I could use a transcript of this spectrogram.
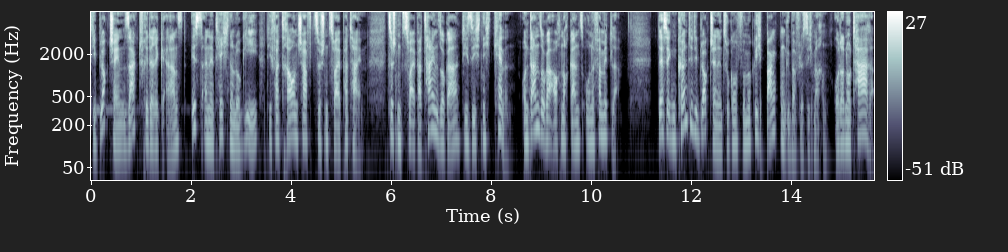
Die Blockchain, sagt Friederike Ernst, ist eine Technologie, die Vertrauen schafft zwischen zwei Parteien. Zwischen zwei Parteien sogar, die sich nicht kennen. Und dann sogar auch noch ganz ohne Vermittler. Deswegen könnte die Blockchain in Zukunft womöglich Banken überflüssig machen oder Notare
